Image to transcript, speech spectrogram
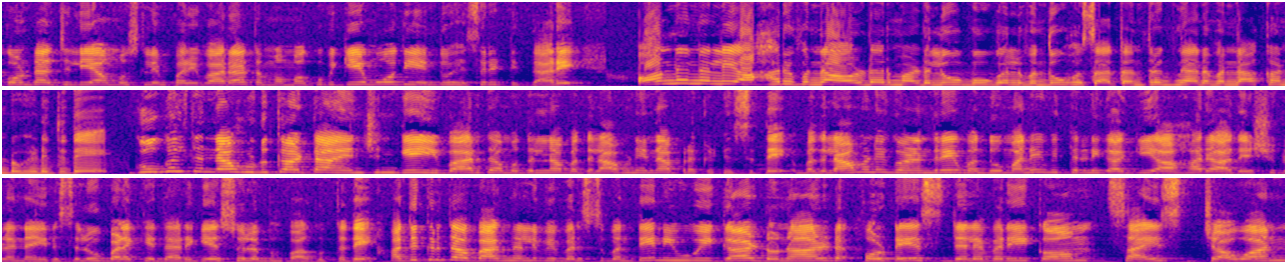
ಗೊಂಡಾ ಜಿಲ್ಲೆಯ ಮುಸ್ಲಿಂ ಪರಿವಾರ ತಮ್ಮ ಮಗುವಿಗೆ ಮೋದಿ ಎಂದು ಹೆಸರಿಟ್ಟಿದ್ದಾರೆ. ಆನ್ಲೈನ್ನಲ್ಲಿ ಆಹಾರವನ್ನ ಆರ್ಡರ್ ಮಾಡಲು ಗೂಗಲ್ ಒಂದು ಹೊಸ ತಂತ್ರಜ್ಞಾನವನ್ನ ಕಂಡುಹಿಡಿದಿದೆ. ಗೂಗಲ್ ತನ್ನ ಹುಡುಕಾಟ ಎಂಜಿನ್ಗೆ ಈ ವಾರದ ಮೊದಲಿನ ಬದಲಾವಣೆಯನ್ನ ಪ್ರಕಟಿಸಿದೆ. ಬದಲಾವಣೆಗಳೆಂದರೆ ಒಂದು ಮನೆ ವಿತರಣೆಗಾಗಿ ಆಹಾರ ಆದೇಶಗಳನ್ನು ಇರಿಸಲು ಬಳಕೆದಾರರಿಗೆ ಸುಲಭವಾಗುತ್ತದೆ. ಅಧಿಕೃತ ಬ್ಯಾಗ್ನಲ್ಲಿ ವಿವರಿಸುವಂತೆ ನೀವು ಈಗ ಡೊನಾಲ್ಡ್ ಫೋಟೇಸ್ ಡೆಲಿವರಿ ಕಾಮ್, ಸೈಜ್, ಜವಾನ್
